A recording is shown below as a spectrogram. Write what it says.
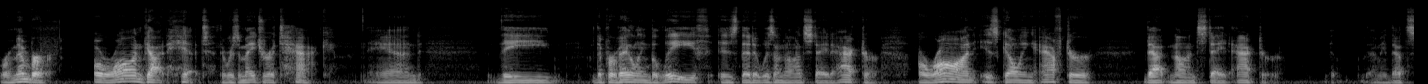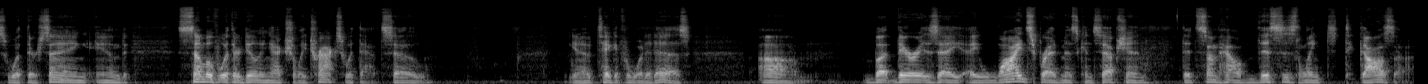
Remember, Iran got hit. There was a major attack, and the the prevailing belief is that it was a non state actor. Iran is going after that non state actor. I mean, that's what they're saying, and some of what they're doing actually tracks with that. So, you know, take it for what it is. Um, but there is a, a widespread misconception that somehow this is linked to Gaza.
